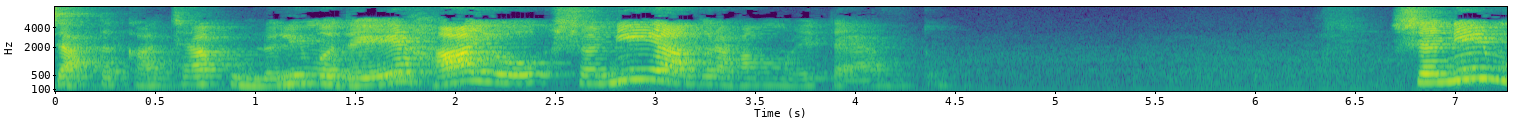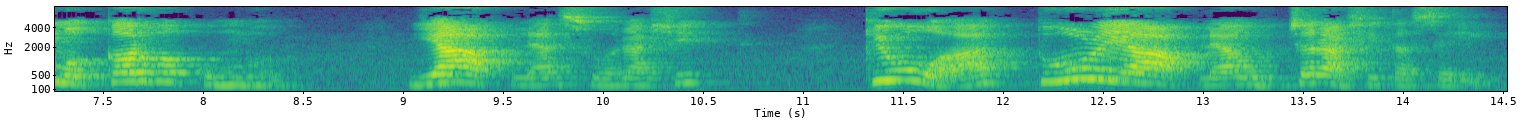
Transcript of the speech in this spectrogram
जातकाच्या कुंडलीमध्ये हा योग शनी या ग्रहामुळे तयार होतो. शनी मकर व कुंभ या आपल्या स्वराशीत किंवा तूळ या आपल्या उच्च राशीत असेल.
